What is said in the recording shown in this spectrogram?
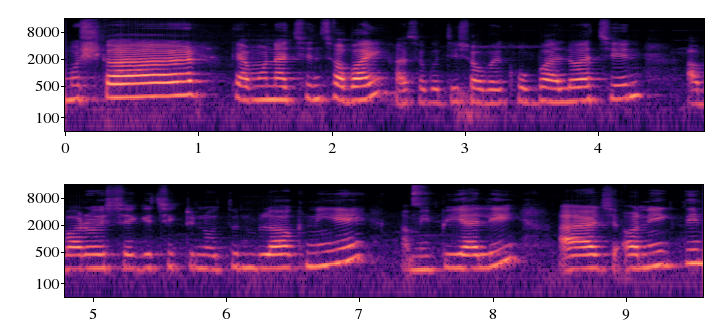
নমস্কার, কেমন আছেন সবাই? আশা করছি সবাই খুব ভালো আছেন। আবারও এসে গেছি একটি নতুন ব্লগ নিয়ে, আমি পিয়ালি। আজ অনেক দিন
